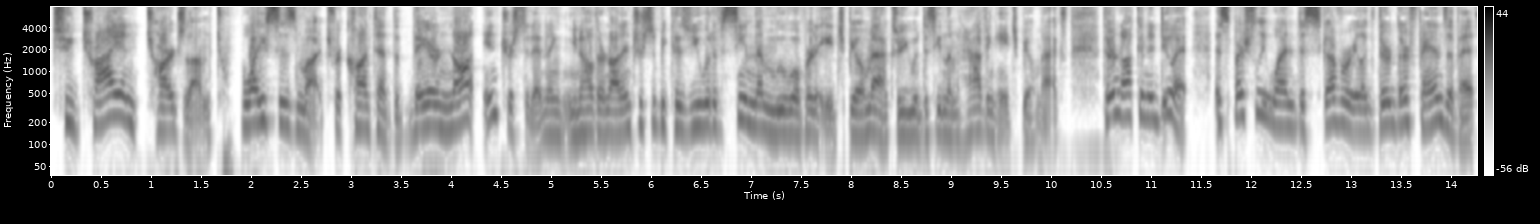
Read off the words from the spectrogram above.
to try and charge them twice as much for content that they are not interested in. And you know how they're not interested because you would have seen them move over to HBO Max or you would have seen them having HBO Max. They're not going to do it, especially when Discovery, like they're, they're fans of it,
